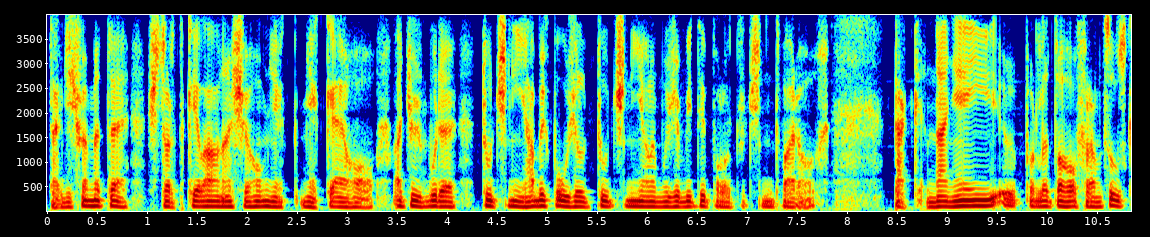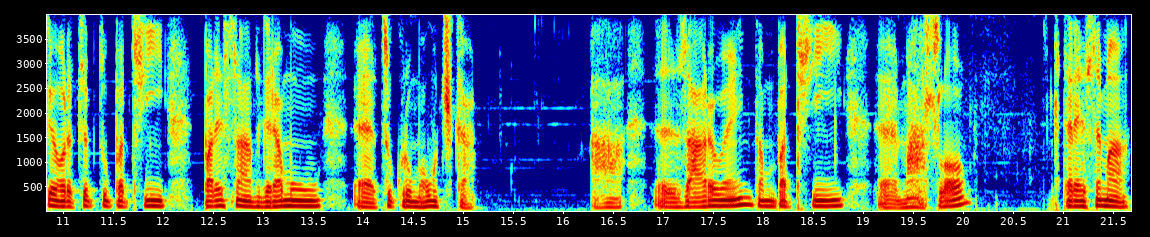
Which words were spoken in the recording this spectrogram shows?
Tak když vezmete čtvrt kila našeho měk, měkkého, ať už bude tučný, já bych použil tučný, ale může být i polotučný tvaroh, tak na něj podle toho francouzského receptu patří 50 gramů eh, cukru moučka. A zároveň tam patří máslo, které se má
